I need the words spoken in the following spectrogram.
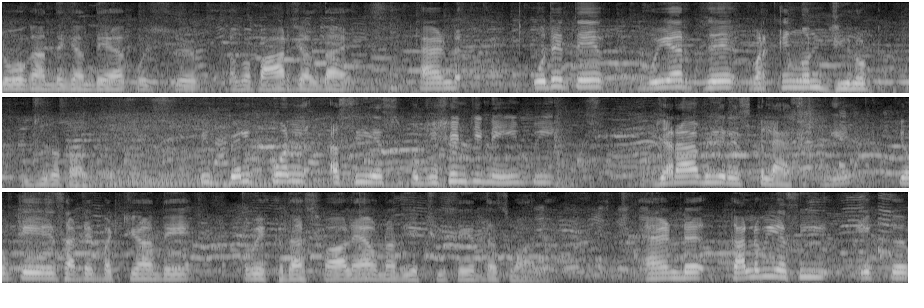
ਲੋਕ ਆਉਂਦੇ ਜਾਂਦੇ ਆ ਕੁਝ ਵਪਾਰ ਚੱਲਦਾ ਹੈ। ਐਂਡ ਉਹਦੇ ਤੇ ਵੀ ਆਰ ਤੇ working on zero zero tolerance ਕਿ ਬਿਲਕੁਲ ਅਸੀਂ ਇਸ ਪੋਜੀਸ਼ਨ 'ਚ ਨਹੀਂ ਵੀ ਜਰਾ ਵੀ ਰਿਸਕ ਲੈ ਸਕੀਏ, ਕਿਉਂਕਿ ਇਹ ਸਾਡੇ ਬੱਚਿਆਂ ਦੇ ਭਵਿੱਖ ਦਾ ਸਵਾਲ ਹੈ, ਉਹਨਾਂ ਦੀ ਅੱਛੀ ਸਿਹਤ ਦਾ ਸਵਾਲ ਹੈ। ਐਂਡ ਕੱਲ ਵੀ ਅਸੀਂ ਇੱਕ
